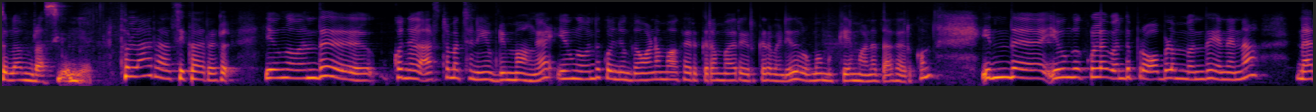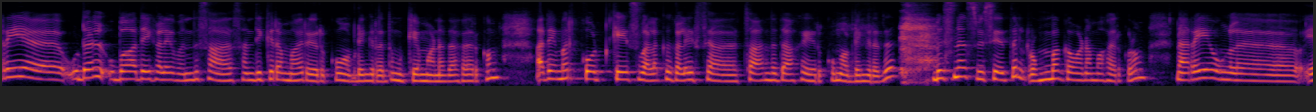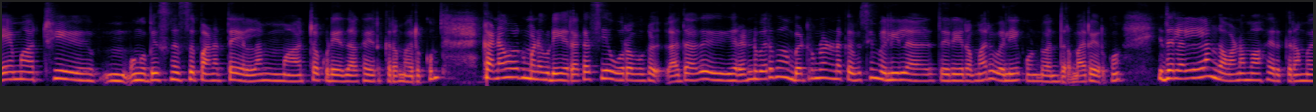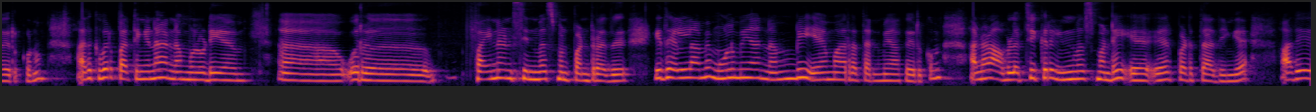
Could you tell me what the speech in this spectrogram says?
துலாம் ராசியுடைய துலா ராசிக்காரர்கள் இவங்க வந்து கொஞ்சம் அஷ்டமச்சனி அப்படிம்பாங்க. இவங்க வந்து கொஞ்சம் கவனமாக இருக்கிற மாதிரி இருக்கிற வேண்டியது ரொம்ப முக்கியமானதாக இருக்கும். இந்த இவங்கக்குள்ள வந்து ப்ராப்ளம் வந்து என்னென்னா நிறைய உடல் உபாதைகளை வந்து ச சந்திக்கிற மாதிரி இருக்கும் அப்படிங்கிறது முக்கியமானதாக இருக்கும். அதே மாதிரி கோர்ட் கேஸ் வழக்குகளை சா சார்ந்ததாக இருக்கும் அப்படிங்கிறது பிஸ்னஸ் விஷயத்தில் ரொம்ப கவனமாக இருக்கணும். நிறைய உங்களை ஏமாற்றி உங்கள் பிஸ்னஸ் பணத்தை எல்லாம் மாற்றக்கூடியதாக இருக்கிற மாதிரி இருக்கும். கணவர் மனைவிடைய ரகசிய உறவுகள் அதாவது ரெண்டு பேருக்கும் பெட்ரூமில் நடக்கிற விஷயம் வெளியில் தெரிகிற மாதிரி வெளியே கொண்டு வந்துடுற மாதிரி இருக்கும். இதிலெல்லாம் கவனமாக இருக்கிற மாதிரி இருக்கணும். அதுக்கு பிறகு பார்த்தீங்கன்னா நம்மளுடைய ஆஹ், ஒரு ஃபைனான்ஸ் இன்வெஸ்ட்மெண்ட் பண்ணுறது இது எல்லாமே முழுமையாக நம்பி ஏமாறுற தன்மையாக இருக்கும். அதனால் அவ்வளோ சீக்கிரம் இன்வெஸ்ட்மெண்ட்டை ஏற்படுத்தாதீங்க. அது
